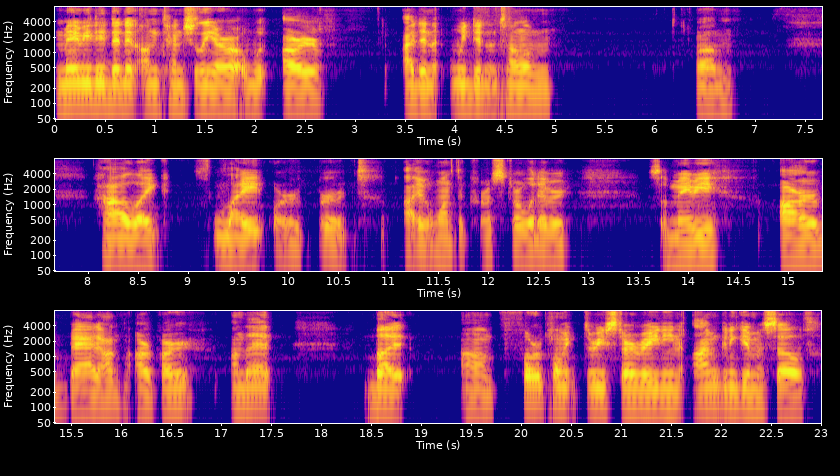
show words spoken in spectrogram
maybe they did it unintentionally or or I didn't we didn't tell them um how like light or burnt I want the crust or whatever. So maybe our bad on our part on that. But um 4.3 star rating, I'm gonna give myself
